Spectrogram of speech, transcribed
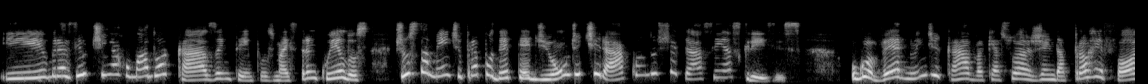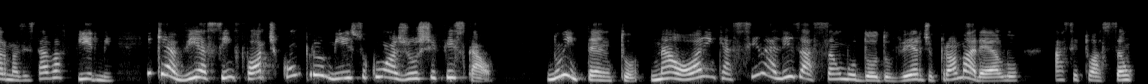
e o Brasil tinha arrumado a casa em tempos mais tranquilos, justamente para poder ter de onde tirar quando chegassem as crises. O governo indicava que a sua agenda pró-reformas estava firme e que havia, sim, forte compromisso com o ajuste fiscal. No entanto, na hora em que a sinalização mudou do verde para o amarelo, a situação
